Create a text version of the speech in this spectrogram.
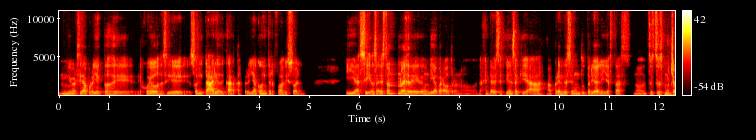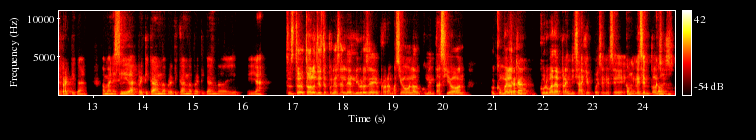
universidad proyectos de, de, juegos así de solitario, de cartas, pero ya con interfaz visual. Y así, o sea, esto no es de, de, un día para otro, ¿no? La gente a veces piensa que, ah, aprendes en un tutorial y ya estás, ¿no? Entonces esto es mucha práctica, amanecidas, practicando, practicando, practicando y, y ya. Entonces, todos los días te ponías a leer libros de programación, la documentación, o cómo era tu curva de aprendizaje, pues, en ese, en ese entonces.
